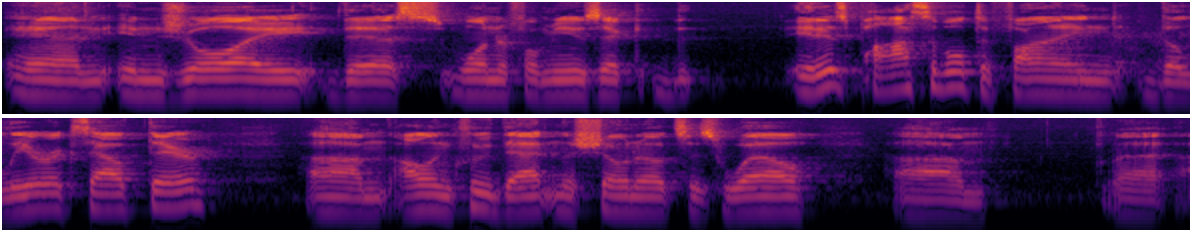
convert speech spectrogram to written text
and enjoy this wonderful music. It is possible to find the lyrics out there. Um, I'll include that in the show notes as well. Um, uh,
